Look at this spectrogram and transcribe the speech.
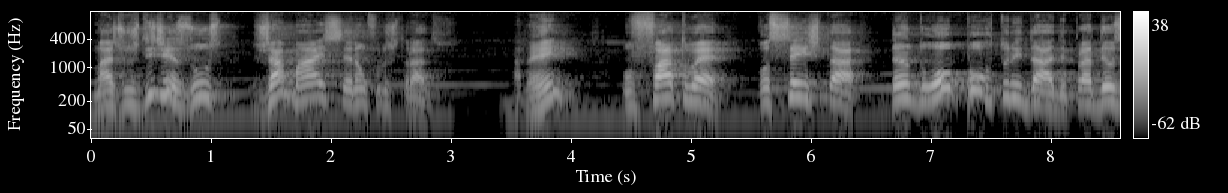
mas os de Jesus jamais serão frustrados. Amém? O fato é, você está dando oportunidade para Deus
